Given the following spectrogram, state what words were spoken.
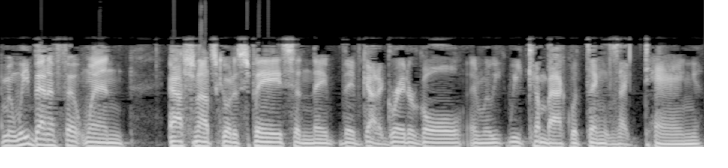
I mean, we benefit when astronauts go to space and they they've got a greater goal, and we we come back with things like Tang.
